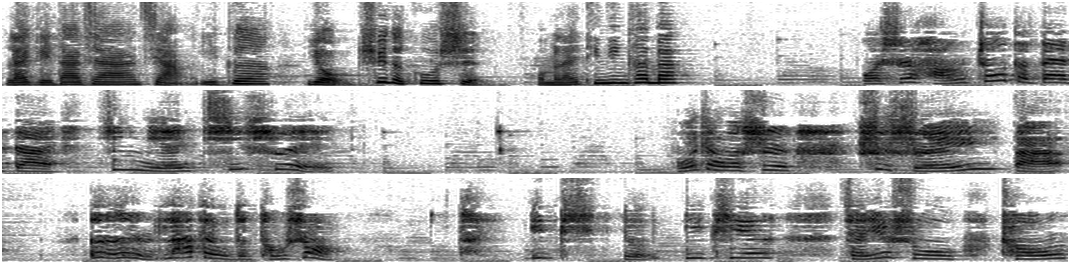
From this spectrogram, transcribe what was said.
来给大家讲一个有趣的故事。我们来听听看吧。我是杭州的戴戴，今年七岁。我讲的是是谁把嗯嗯拉在我的头上？一天有一天，小鼹鼠从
